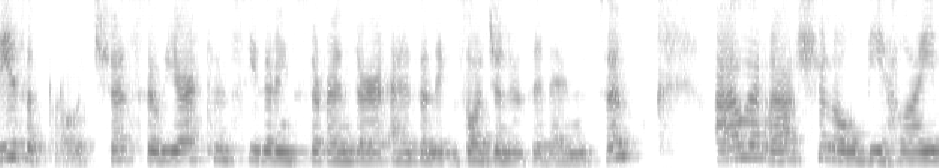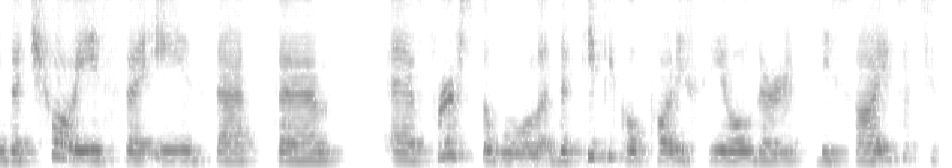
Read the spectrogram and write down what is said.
this approach. So we are considering surrender as an exogenous event our rationale behind the choice is that um, uh, first of all, the typical policyholder decides to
